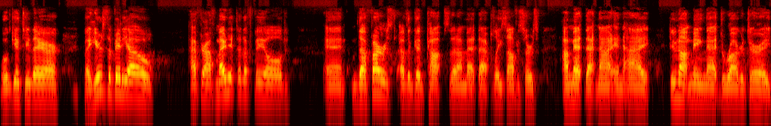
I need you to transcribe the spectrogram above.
we'll get you there. But here's the video after I've made it to the field, and the first of the good cops that I met, that police officers I met that night, and I do not mean that derogatory.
